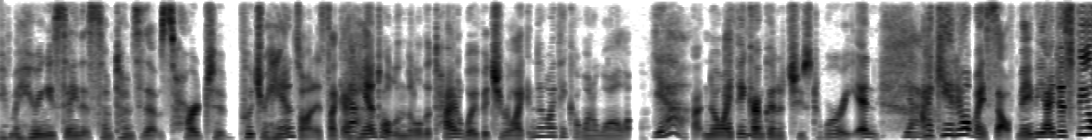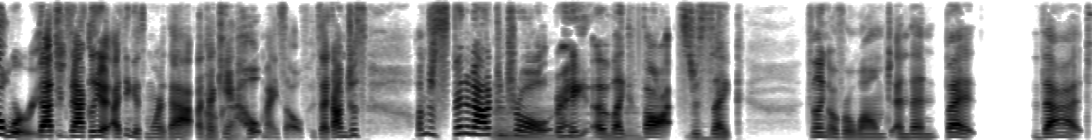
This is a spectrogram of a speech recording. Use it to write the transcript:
I'm hearing you saying that sometimes that was hard to put your hands on. It's like a handhold in the middle of the tidal wave, but you're like, no, I think I want to wallow. Yeah. Uh, No, I, I think, think- I'm going to choose to worry. And Yeah. I can't help myself. Maybe I just feel worried. That's exactly it. I think it's more that. Like I can't help myself. It's like I'm just I'm just spinning out of control, Mm, right? Of like mhm, thoughts, just like feeling overwhelmed. And then but that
